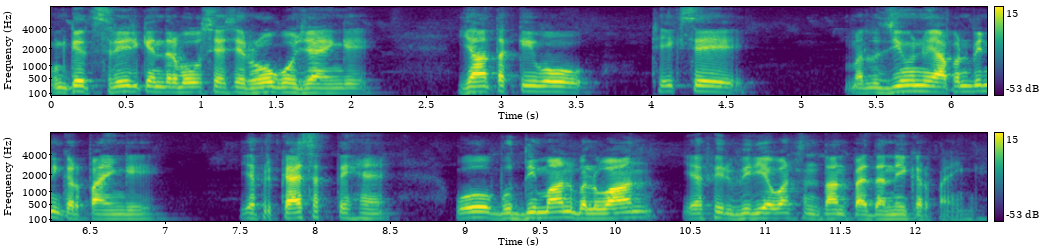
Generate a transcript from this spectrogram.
उनके शरीर के अंदर बहुत से ऐसे रोग हो जाएँगे। यहाँ तक कि वो ठीक से मतलब जीवन यापन भी नहीं कर पाएँगे या फिर कह सकते हैं वो बुद्धिमान, बलवान या फिर वीर्यवान संतान पैदा नहीं कर पाएँगे।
